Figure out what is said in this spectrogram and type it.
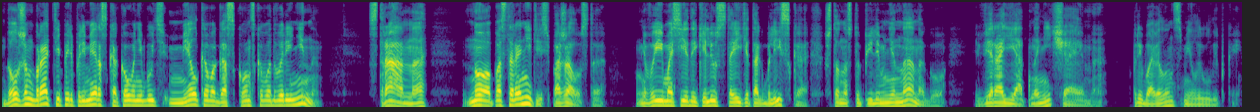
должен брать теперь пример с какого-нибудь мелкого гасконского дворянина. Странно, но посторонитесь, пожалуйста. Вы, месье де Келюс, стоите так близко, что наступили мне на ногу. Вероятно, нечаянно», — прибавил он с милой улыбкой.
